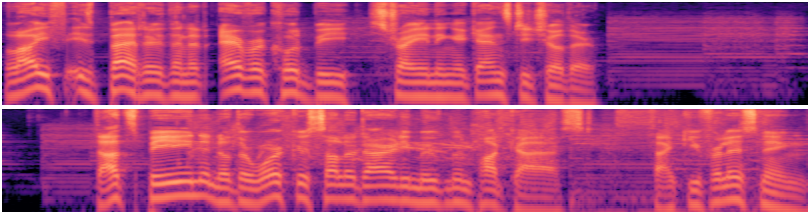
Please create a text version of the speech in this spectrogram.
life is better than it ever could be straining against each other. That's been another Workers' Solidarity Movement podcast. Thank you for listening.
